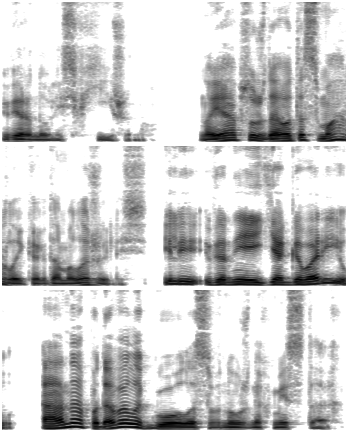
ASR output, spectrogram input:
вернулись в хижину. Но я обсуждал это с Марлой, когда мы ложились. Или, вернее, я говорил, а она подавала голос в нужных местах.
